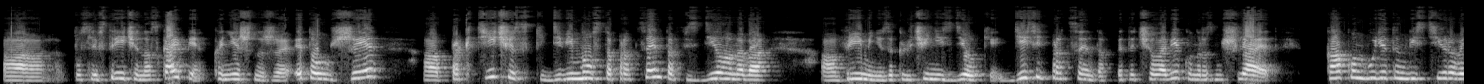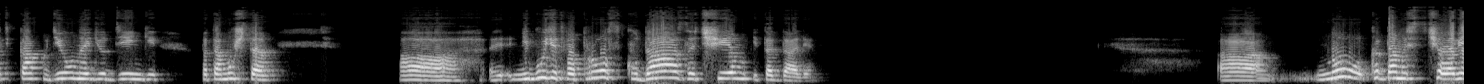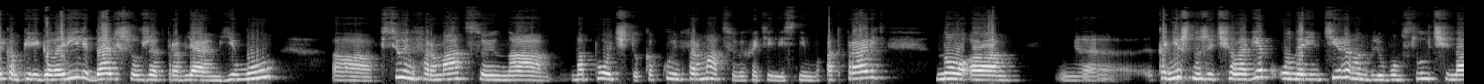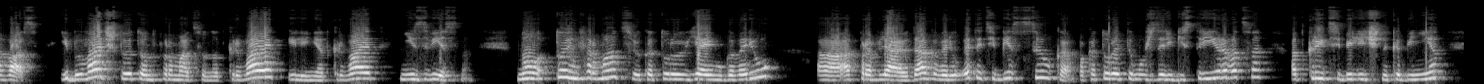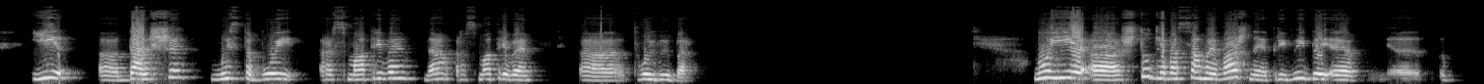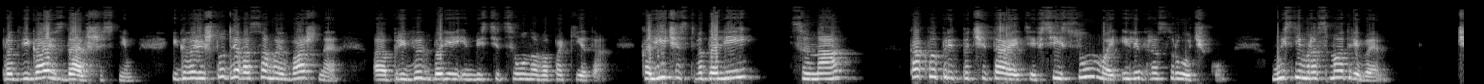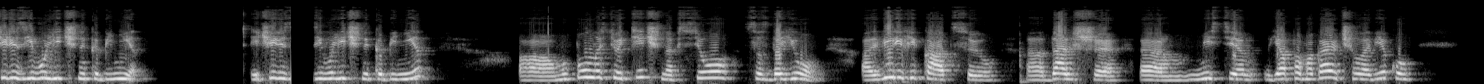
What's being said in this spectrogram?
После встречи на скайпе, конечно же, это уже а, практически 90% сделанного а, времени заключения сделки. 10% это человек, он размышляет, как он будет инвестировать, как, где он найдет деньги, потому что а, не будет вопрос, куда, зачем и так далее. А, ну, когда мы с человеком переговорили, дальше уже отправляем ему а, всю информацию на, на почту, какую информацию вы хотели с ним отправить. Но, а, э, конечно же, человек, он ориентирован в любом случае на вас. И бывает, что эту информацию он открывает или не открывает, неизвестно. Но ту информацию, которую я ему говорю, а, отправляю, да, говорю, это тебе ссылка, по которой ты можешь зарегистрироваться, открыть себе личный кабинет, и дальше мы с тобой рассматриваем, да, рассматриваем э, твой выбор. Ну и э, что для вас самое важное при выборе, э, э, продвигаюсь дальше с ним, и говорю, что для вас самое важное э, при выборе инвестиционного пакета? Количество долей, цена, как вы предпочитаете, всей суммой или в рассрочку? Мы с ним рассматриваем через его личный кабинет. И через его личный кабинет, а, мы полностью этично все создаем. А, верификацию, а, дальше вместе я помогаю человеку,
